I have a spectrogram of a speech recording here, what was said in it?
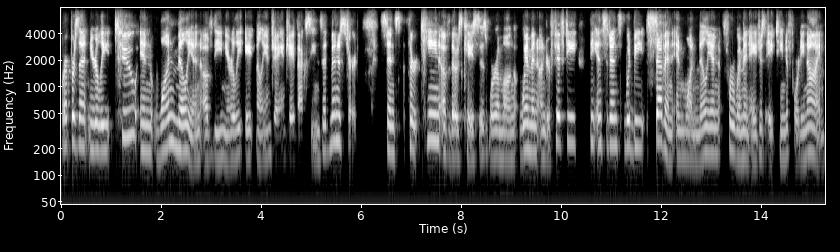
represent nearly 2 in 1 million of the nearly 8 million J&J vaccines administered. Since 13 of those cases were among women under 50, the incidence would be 7 in 1 million for women ages 18 to 49.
